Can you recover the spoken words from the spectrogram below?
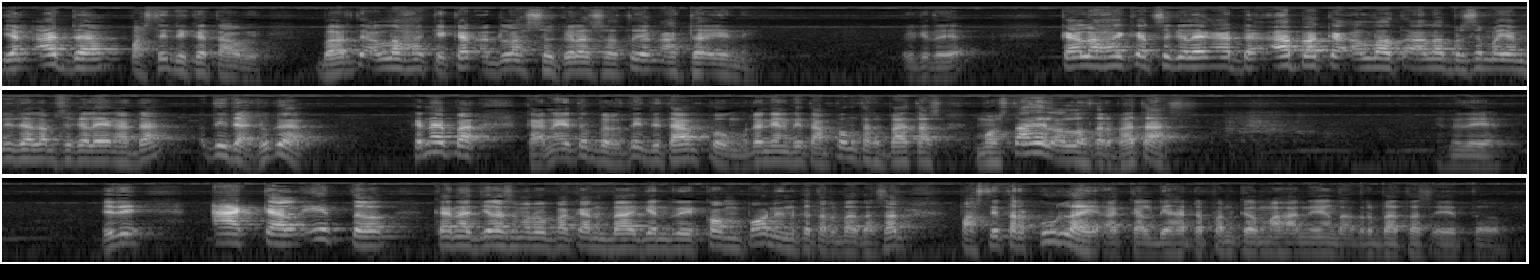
yang ada pasti diketahui. Berarti Allah hakikat adalah segala sesuatu yang ada ini. Begitu ya. Kalau hakikat segala yang ada, apakah Allah Ta'ala bersemayam di dalam segala yang ada? Tidak juga. Kenapa? Karena itu berarti ditampung. Dan yang ditampung terbatas. Mustahil Allah terbatas. Gitu ya. Jadi akal itu karena jelas merupakan bagian dari komponen keterbatasan, pasti terkulai akal di hadapan kemahan yang tak terbatas itu.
